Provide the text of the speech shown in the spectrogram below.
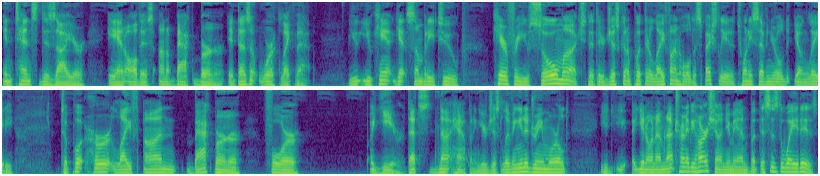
intense desire and all this on a back burner. It doesn't work like that. You you can't get somebody to care for you so much that they're just going to put their life on hold, especially at a 27 year old young lady, to put her life on back burner for a year. That's not happening. You're just living in a dream world. You, you, you know, and I'm not trying to be harsh on you, man, but this is the way it is.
